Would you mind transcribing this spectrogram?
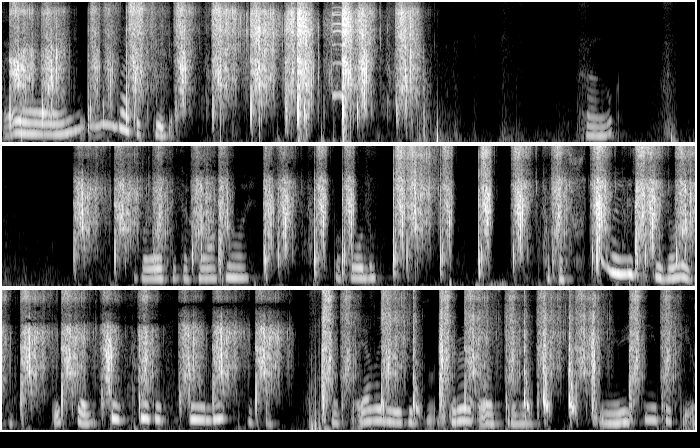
Е, ну, давайте. Що звук? Боюсь, это хряснулось. Походу. Капец, что ты вылез ты великий? Ты что, ты, ты тут ты ліс, чи що? От, я видів тут три острови. І не всі такі.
